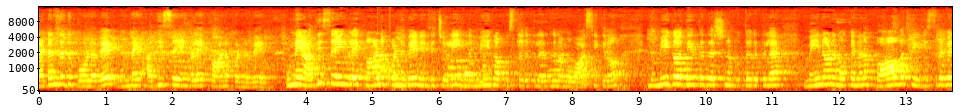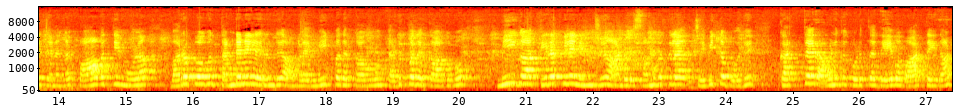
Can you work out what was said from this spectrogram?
நடந்தது போலவே உன்னை அதிசயங்களை காண பண்ணுவேன் உன்னை அதிசயங்களை காண பண்ணுவேன் என்று சொல்லி இந்த மீகா புஸ்தகத்திலிருந்து நம்ம வாசிக்கிறோம். இந்த மீகா தீர்க்கதர்ஷன புத்தகத்துல மெயினான நோக்கம் என்னன்னா பாவத்தில் இஸ்ரவேல் ஜனங்கள் பாவத்தின் மூலம் வரப்போகும் தண்டனையிலிருந்து அவங்களை மீட்பதற்காகவும் தடுப்பதற்காகவும் மீகா திறப்பில நின்று ஆண்டோட சமூகத்துல ஜெபித்த போது கர்த்தர் அவனுக்கு கொடுத்த தேவ வார்த்தை தான்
